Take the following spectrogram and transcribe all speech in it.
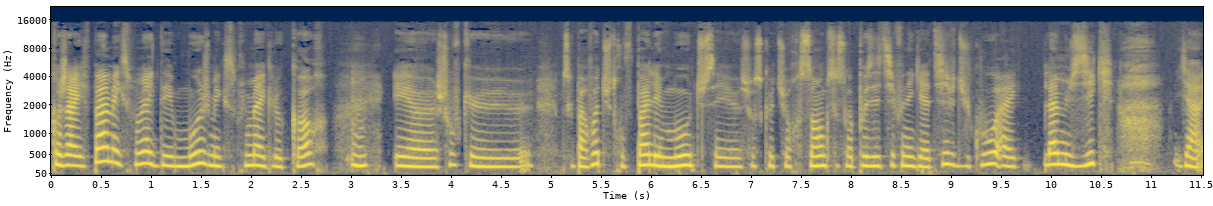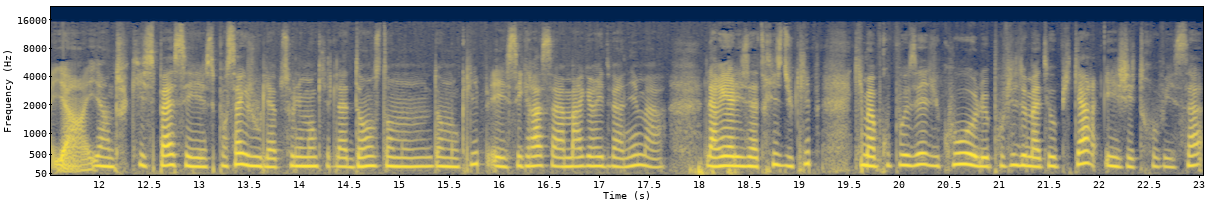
quand j'arrive pas à m'exprimer avec des mots, je m'exprime avec le corps. Mhm. Et euh, je trouve que parce que parfois tu trouves pas les mots, tu sais, euh, sur ce que tu ressens, que ce soit positif ou négatif. Du coup, avec la musique, il y a, y, a, y a un truc qui se passe et c'est pour ça que je voulais absolument qu'il y ait de la danse dans mon, dans mon clip. Et c'est grâce à Marguerite Vernier, ma, la réalisatrice du clip, qui m'a proposé du coup le profil de Mathéo Picard et j'ai trouvé ça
